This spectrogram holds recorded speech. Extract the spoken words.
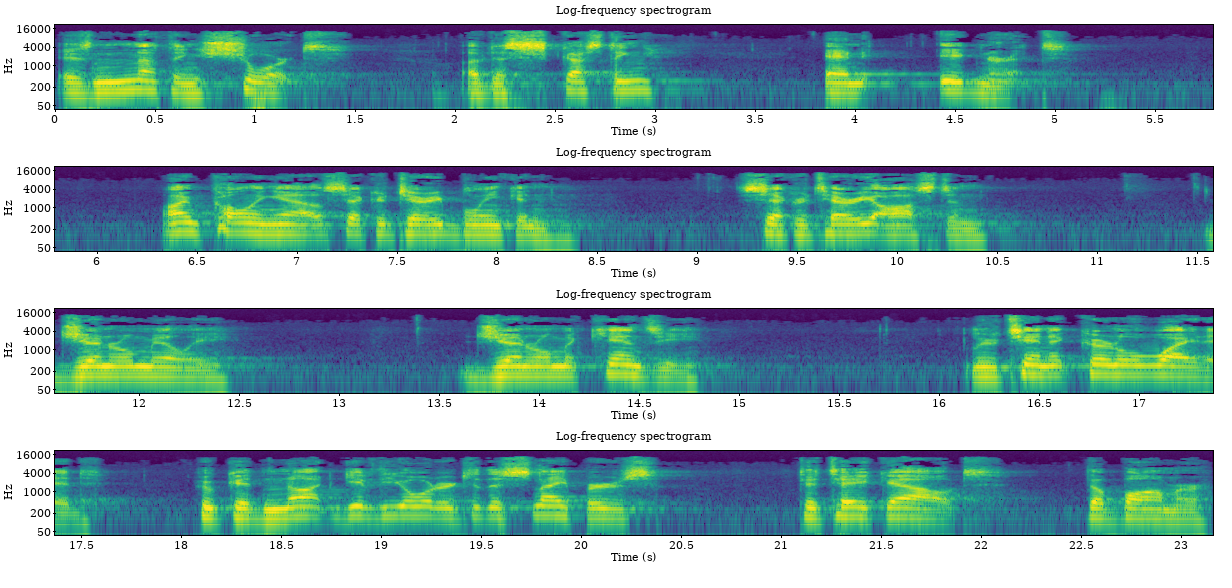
is nothing short of disgusting and ignorant. I'm calling out Secretary Blinken, Secretary Austin, General Milley, General McKenzie, Lieutenant Colonel Whitehead, who could not give the order to the snipers to take out the bomber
